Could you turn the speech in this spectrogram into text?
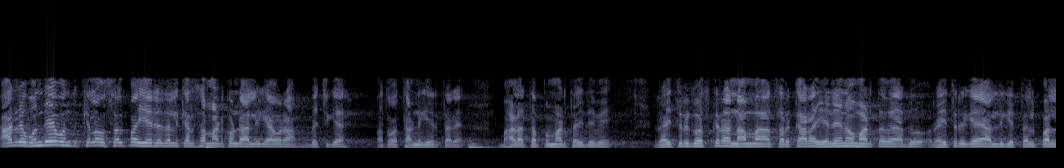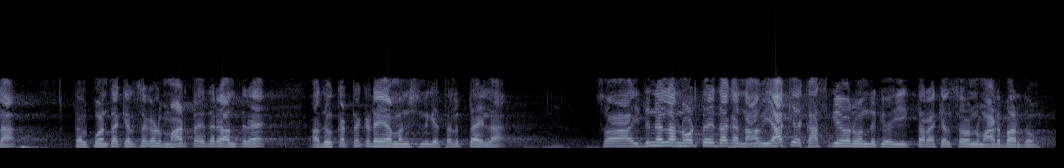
ಆದರೆ ಒಂದೇ ಒಂದು ಕೆಲವು ಸ್ವಲ್ಪ ಏರಿಯಾದಲ್ಲಿ ಕೆಲಸ ಮಾಡಿಕೊಂಡು ಅಲ್ಲಿಗೆ ಅವರ ಬೆಚ್ಚಗೆ ಅಥವಾ ತಣ್ಣಗೆ ಇರ್ತಾರೆ. ಭಾಳ ತಪ್ಪು ಮಾಡ್ತಾ ಇದ್ದೀವಿ. ರೈತರಿಗೋಸ್ಕರ ನಮ್ಮ ಸರ್ಕಾರ ಏನೇನೋ ಮಾಡ್ತವೆ, ಅದು ರೈತರಿಗೆ ಅಲ್ಲಿಗೆ ತಲುಪಲ್ಲ. ತಲುಪುವಂಥ ಕೆಲಸಗಳು ಮಾಡ್ತಾ ಇದ್ದಾರೆ ಅಂದರೆ ಅದು ಕಟ್ಟಕಡೆಯ ಮನುಷ್ಯನಿಗೆ ತಲುಪ್ತಾ ಇಲ್ಲ. ಸೊ ಇದನ್ನೆಲ್ಲ ನೋಡ್ತಾ ಇದ್ದಾಗ ನಾವು ಯಾಕೆ ಖಾಸಗಿಯವರು ಒಂದು ಈ ಥರ ಕೆಲಸವನ್ನು ಮಾಡಬಾರ್ದು?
